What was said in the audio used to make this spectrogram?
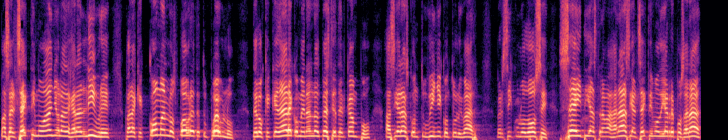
mas al séptimo año la dejarás libre para que coman los pobres de tu pueblo de lo que quedare comerán las bestias del campo, así harás con tu viña y con tu olivar. Versículo 12, seis días trabajarás y al séptimo día reposarás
